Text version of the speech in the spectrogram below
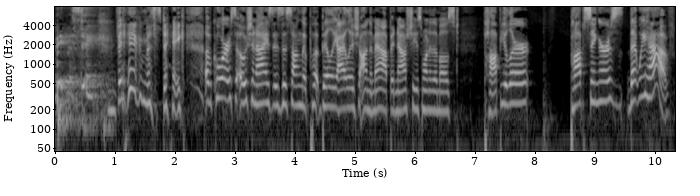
Big mistake. Big mistake. Of course, Ocean Eyes is the song that put Billie Eilish on the map, and now she's one of the most popular pop singers that we have.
